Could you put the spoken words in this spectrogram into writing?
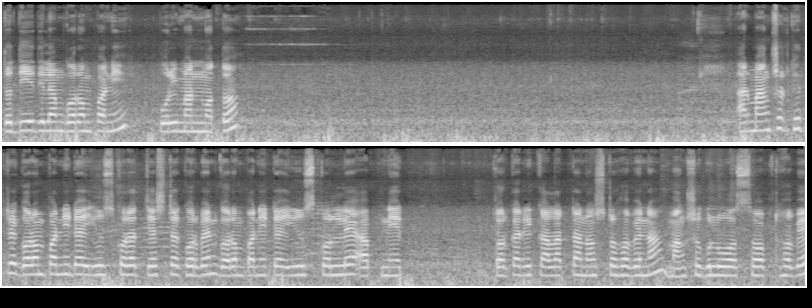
তো দিয়ে দিলাম গরম পানি পরিমাণ মতো। আর মাংসর ক্ষেত্রে গরম পানিটা ইউজ করার চেষ্টা করবেন। গরম পানিটা ইউজ করলে আপনি তরকারির কালারটা নষ্ট হবে না, মাংসগুলোও সফট হবে।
